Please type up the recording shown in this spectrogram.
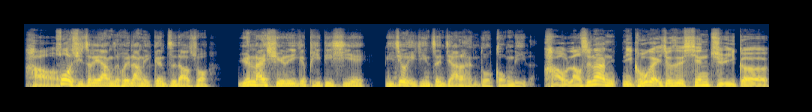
好，或许这个样子会让你更知道说，原来学了一个 PDCA，你就已经增加了很多功力了。好，老师，那你可不可以就是先举一个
